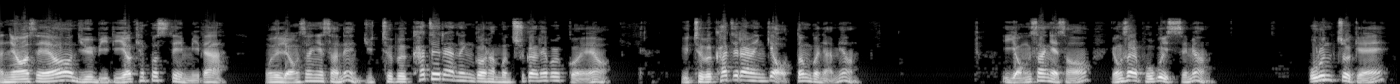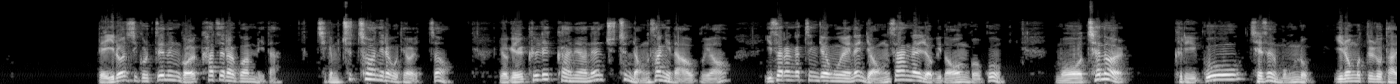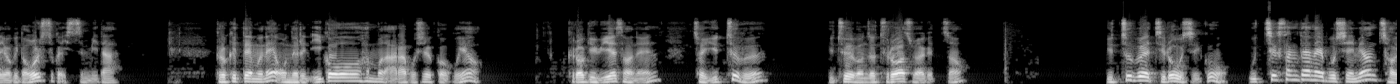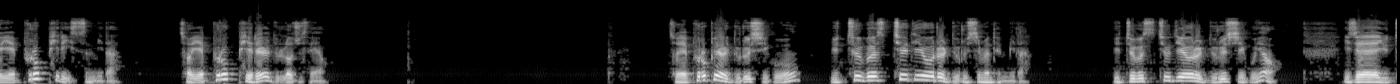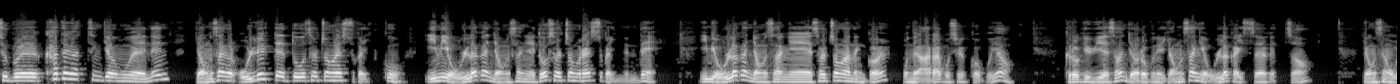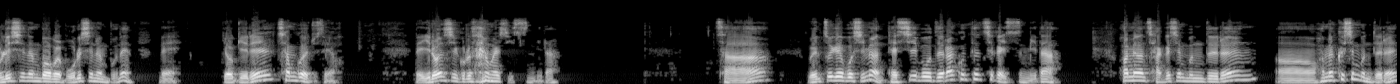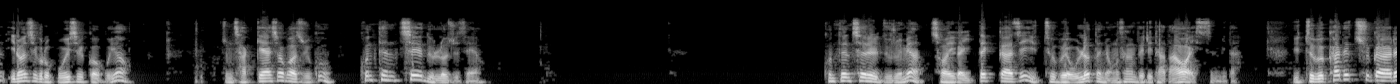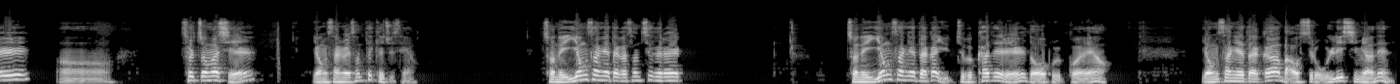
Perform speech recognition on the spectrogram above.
안녕하세요. 뉴미디어 캠퍼스데이입니다. 오늘 영상에서는 유튜브 카드라는 걸 한번 추가를 해볼 거예요. 유튜브 카드라는 게 어떤 거냐면 이 영상에서 영상을 보고 있으면 오른쪽에 네, 이런 식으로 뜨는 걸 카드라고 합니다. 지금 추천이라고 되어 있죠? 여기를 클릭하면은 추천 영상이 나오고요. 이 사람 같은 경우에는 영상을 여기 넣은 거고 뭐 채널 그리고 재생 목록 이런 것들도 다 여기 넣을 수가 있습니다. 그렇기 때문에 오늘은 이거 한번 알아보실 거고요. 그러기 위해서는 저 유튜브, 유튜브에 먼저 들어와 줘야겠죠. 유튜브에 들어오시고 우측 상단을 보시면 저희의 프로필이 있습니다. 저희의 프로필을 눌러주세요. 저의 프로필을 누르시고 유튜브 스튜디오를 누르시면 됩니다. 유튜브 스튜디오를 누르시고요. 이제 유튜브 카드 같은 경우에는 영상을 올릴 때도 설정할 수가 있고 이미 올라간 영상에도 설정을 할 수가 있는데 이미 올라간 영상에 설정하는 걸 오늘 알아보실 거고요. 그러기 위해선 여러분의 영상에 올라가 있어야겠죠. 영상 올리시는 법을 모르시는 분은 네 여기를 참고해 주세요. 네 이런 식으로 사용할 수 있습니다. 자 왼쪽에 보시면 대시보드랑 콘텐츠가 있습니다. 화면 작으신 분들은 어, 화면 크신 분들은 이런 식으로 보이실 거고요. 좀 작게 하셔가지고 콘텐츠 눌러주세요. 콘텐츠를 누르면 저희가 이때까지 유튜브에 올렸던 영상들이 다 나와 있습니다. 유튜브 카드 추가를 어, 설정하실 영상을 선택해 주세요. 저는 이 영상에다가 선택을 할 저는 이 영상에다가 유튜브 카드를 넣어 볼 거예요. 영상에다가 마우스를 올리시면은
